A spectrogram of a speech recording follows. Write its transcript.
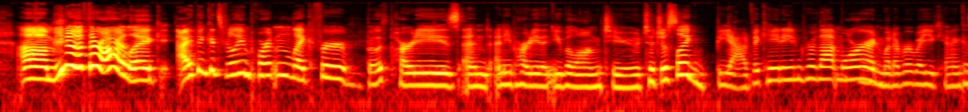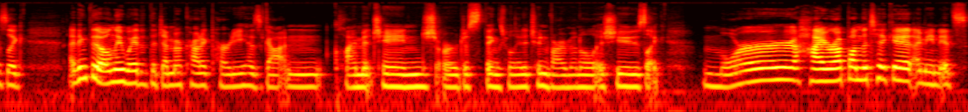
um, you know, if there are, like, I think it's really important, like, for both parties and any party that you belong to, to just like be advocating for that more in whatever way you can, because like. I think the only way that the Democratic Party has gotten climate change or just things related to environmental issues like more higher up on the ticket. I mean, it's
